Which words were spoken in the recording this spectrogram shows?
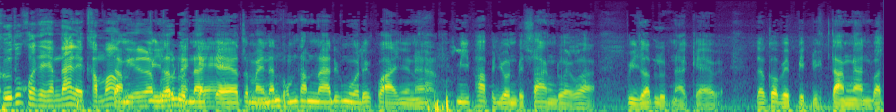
คือทุกคนจะจำได้เลยคำว่าจำวีรบุรุษนาแก สมัยนั้นอืผมทำนาด้วยงัวด้วยควายเนี่ยนะครัฮะบมีภาพยนตร์ไปสร้างด้วยว่าวีรบุรุษนาแก แล้วก็ไปปิดวิกตามงานวัด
